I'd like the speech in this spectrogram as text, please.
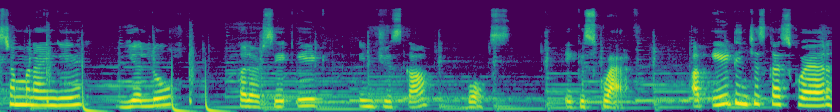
नेक्स्ट हम बनाएँगे येलो कलर से एक इंचेस का बॉक्स एक स्क्वायर अब एट इंचेस का स्क्वायर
